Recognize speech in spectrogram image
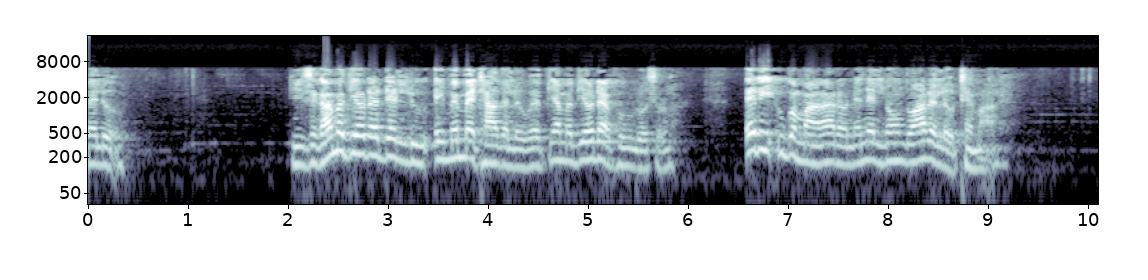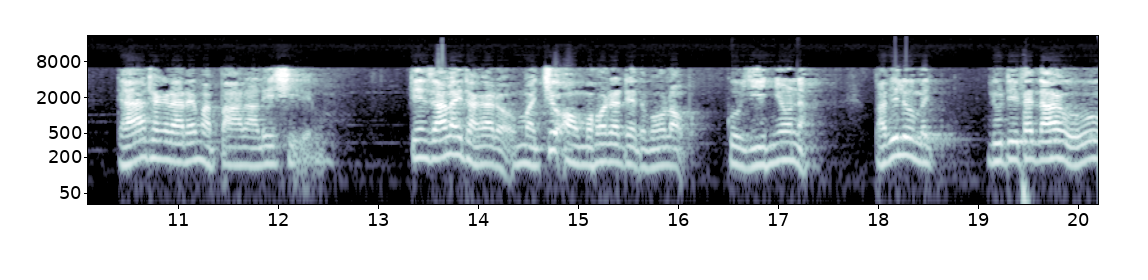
မဲ့လို့ဒီစကားမပြောတတ်တဲ့လူအိမ်မက်မက်ထားတယ်လို့ပဲပြန်မပြောတတ်ဘူးလို့ဆိုတော့အဲ့ဒီဥပမာကတော့နည်းနည်းလွန်သွားတယ်လို့ထင်ပါတယ် ဒါအထက်ကရာထဲမှာပါတာလေးရှိတယ်တင်စားလိုက်တာကတော့ဥမာကျွတ်အောင်မဟောတတ်တဲ့သဘောလောက်ကိုရည်ညွှန်းတာဘာဖြစ်လို့လူတေဖက်သားကို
